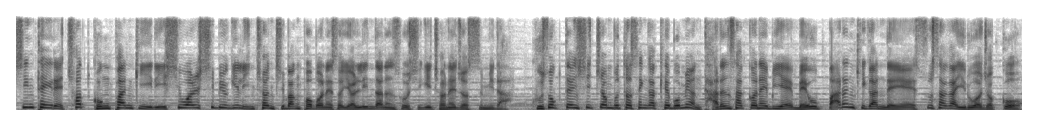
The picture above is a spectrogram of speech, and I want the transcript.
신테일의 첫 공판 기일이 10월 16일 인천지방법원에서 열린다는 소식이 전해졌습니다. 구속된 시점부터 생각해보면 다른 사건에 비해 매우 빠른 기간 내에 수사가 이루어졌고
